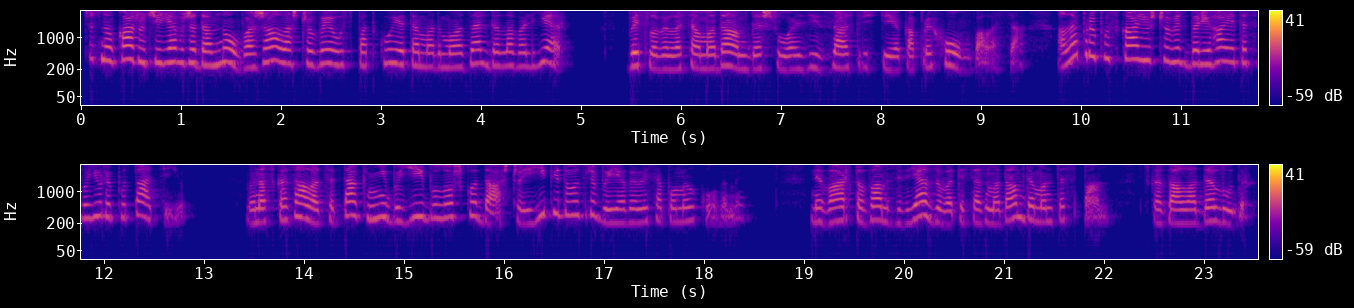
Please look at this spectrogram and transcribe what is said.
Чесно кажучи, я вже давно вважала, що ви успадкуєте мадмуазель де лавальєр. Висловилася мадам де Шуазі з заздрістю, яка приховувалася, але припускаю, що ви зберігаєте свою репутацію. Вона сказала це так, ніби їй було шкода, що її підозри виявилися помилковими. Не варто вам зв'язуватися з мадам де Монтеспан, сказала де Лудр,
